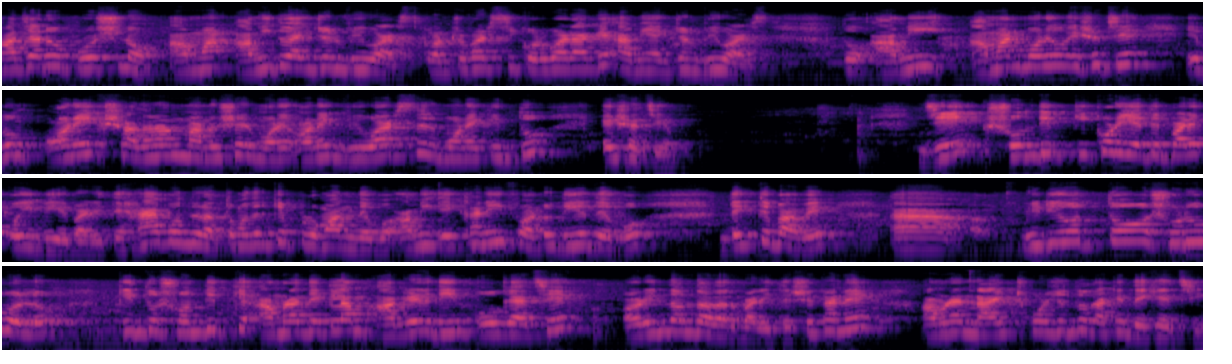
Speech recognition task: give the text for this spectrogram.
হাজারো প্রশ্ন। আমার, আমি তো একজন ভিউয়ার্স কন্ট্রোভার্সি করবার আগে আমি একজন ভিউয়ার্স তো আমি, আমার মনেও এসেছে এবং অনেক সাধারণ মানুষের মনে, অনেক ভিউয়ার্সের মনে কিন্তু এসেছে। যে সন্দীপ কী করে যেতে পারে ওই বিয়ে বাড়িতে। হ্যাঁ বন্ধুরা, তোমাদেরকে প্রমাণ দেবো। আমি এখানেই ফটো দিয়ে দেবো। দেখতে পাবে ভিডিও তো শুরু হলো, কিন্তু সন্দীপকে আমরা দেখলাম আগের দিন ও গেছে অরিন্দম দাদার বাড়িতে। সেখানে আমরা নাইট পর্যন্ত তাকে দেখেছি।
